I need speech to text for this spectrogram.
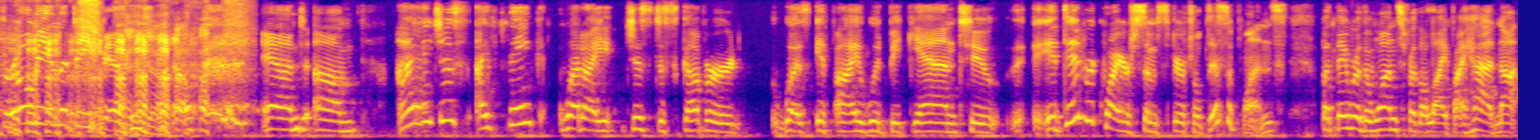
throw me in the deep end, Yeah. you know? And um, I just, I think what I just discovered was if I would begin to, it did require some spiritual disciplines, but they were the ones for the life I had, not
